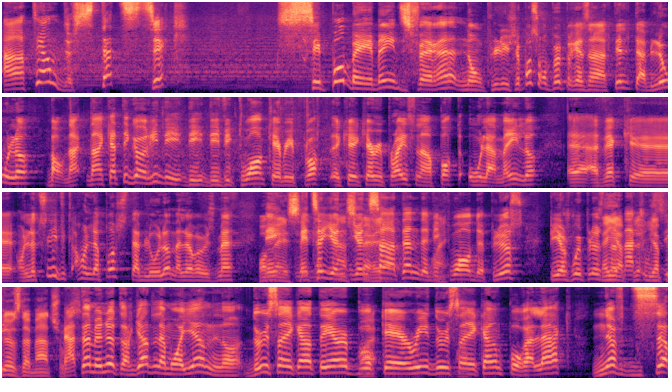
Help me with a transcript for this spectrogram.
en termes de statistiques, c'est pas bien, bien différent non plus. Je sais pas si on peut présenter le tableau, là. Bon, dans, dans la catégorie des, des- des victoires, Carey, euh, que Carey Price l'emporte haut la main, là, euh, avec... euh, on l'a-tu les victoires? On l'a pas, ce tableau-là, malheureusement. Ouais, mais mais c'est mais tu sais, il y a, une- centaine de victoires de plus, puis il a joué plus Mais de matchs plus- il y a aussi. plus de matchs Mais aussi. attends une minute, regarde la moyenne, là. 2,51 pour Ouais. Carey, 2,50 pour Alak, 9,17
